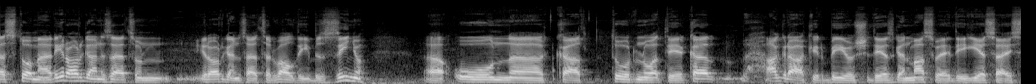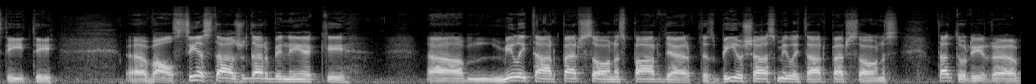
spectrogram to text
tas tomēr ir organizēts un ir organizēts ar valdības ziņu. Uh, un uh, kā tur notiek, ka agrāk ir bijuši diezgan masveidīgi iesaistīti uh, valsts iestāžu darbinieki, um, militāra personas pārģērbtas, bijušās militāra personas. Tad tur ir uh,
